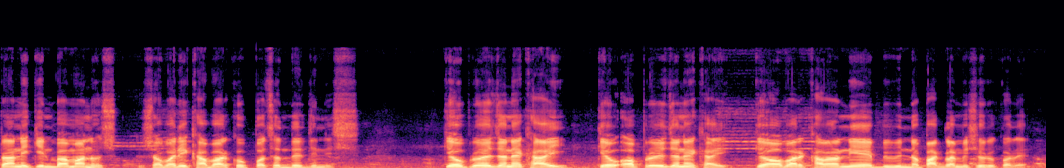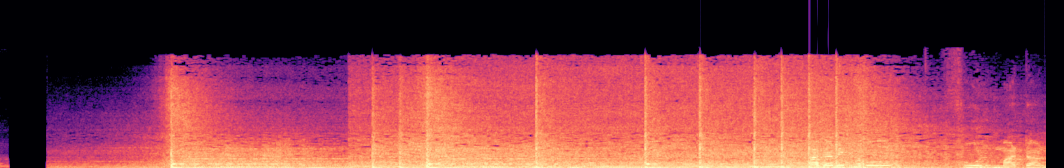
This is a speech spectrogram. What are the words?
প্রাণী কিংবা মানুষ, সবারই খাবার খুব পছন্দের জিনিস। কেউ প্রয়োজনে খায়, কেউ অপ্রয়োজনে খায়, কেউ আবার খাবার নিয়ে বিভিন্ন পাগলামি শুরু করে। আমি খাব ফুল মাটন।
